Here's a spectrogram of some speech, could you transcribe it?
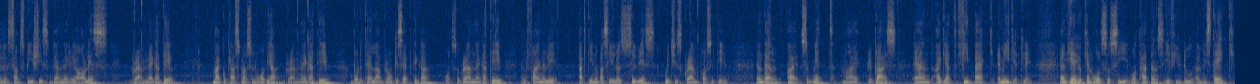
uh, subspecies venerealis, gram-negative. Mycoplasma synovia, gram-negative. Bordetella bronchiseptica, also gram-negative. And finally, Actinobacillus suis, which is gram-positive. And then I submit my replies and I get feedback immediately. And here you can also see what happens if you do a mistake.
